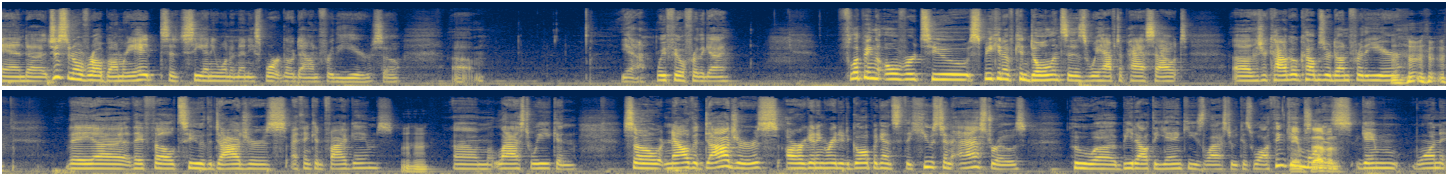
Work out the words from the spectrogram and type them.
and uh, just an overall bummer. You hate to see anyone in any sport go down for the year. So, um, yeah, we feel for the guy. Flipping over to speaking of condolences, we have to pass out. Uh, the Chicago Cubs are done for the year. they uh, they fell to the Dodgers, I think, in five games mm-hmm. um, last week, and so now the Dodgers are getting ready to go up against the Houston Astros, who uh, beat out the Yankees last week as well. I think game, game one seven. is game one.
